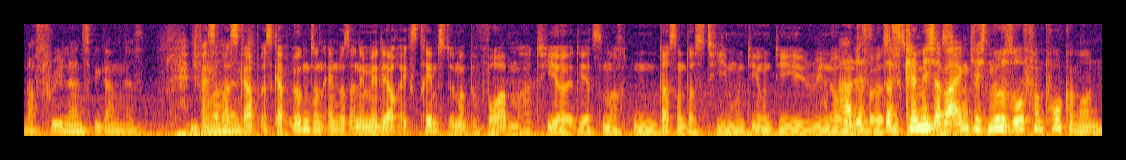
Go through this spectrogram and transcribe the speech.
nach Freelance gegangen ist. Ich weiß Aber aber, es halt- gab, es gab irgendein so Endos-Anime, der auch extremst immer beworben hat. Hier, jetzt macht das und das Team und die und die Renowned Ah, das, First das kenne ich aber eigentlich nur so von Pokémon.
